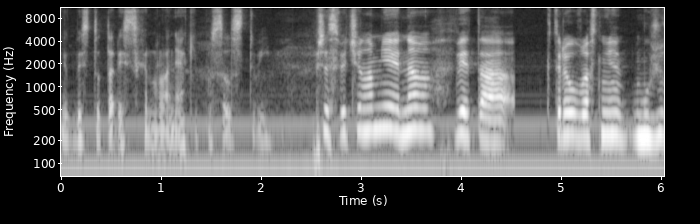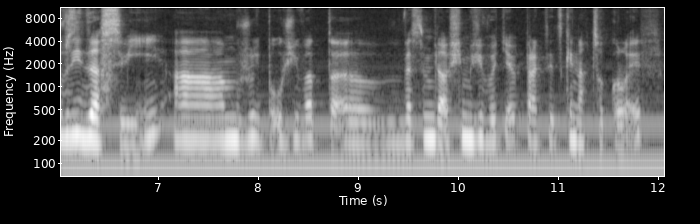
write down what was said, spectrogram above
Jak bys to tady schrnula, nějaký poselství? Přesvědčila mě jedna věta, kterou vlastně můžu vzít za svý a můžu ji používat ve svém dalším životě prakticky na cokoliv,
